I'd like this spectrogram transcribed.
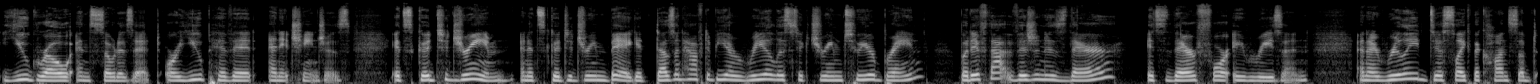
you grow and so does it, or you pivot and it changes. It's good to dream and it's good to dream big. It doesn't have to be a realistic dream to your brain, but if that vision is there, it's there for a reason. And I really dislike the concept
